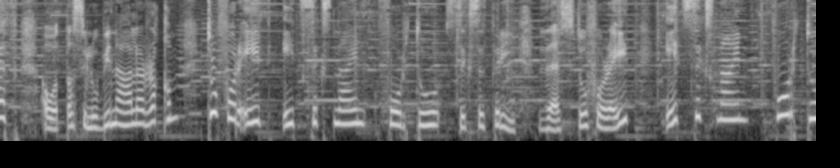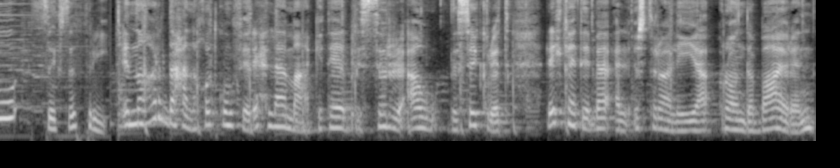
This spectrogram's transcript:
F أو اتصلوا بنا على الرقم 248-869-4263 That's 248-869-4263 النهاردة هناخدكم في رحلة مع كتاب السر أو The Secret للكاتبة الأسترالية روندا بايرن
